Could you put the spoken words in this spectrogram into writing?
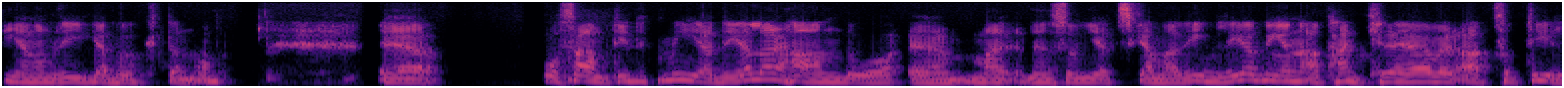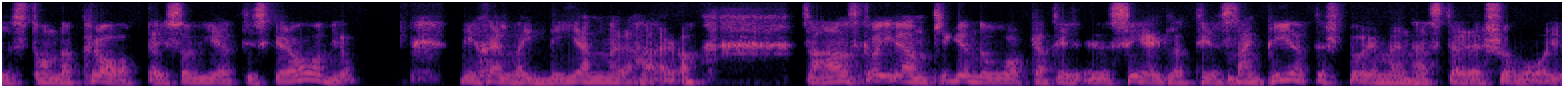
genom Rigabukten. Eh, och samtidigt meddelar han då eh, den sovjetiska marinledningen att han kräver att få tillstånd att prata i sovjetisk radio. Det är själva idén med det här. Då. Så han ska egentligen då åka till, segla till Sankt Petersburg med den här Steresjovoj.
